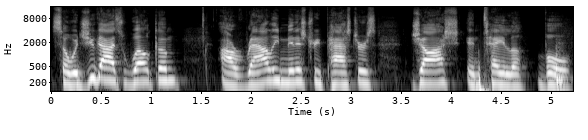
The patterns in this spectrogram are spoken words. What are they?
So would you guys welcome our Rally Ministry pastors, Josh and Taylor Bull.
